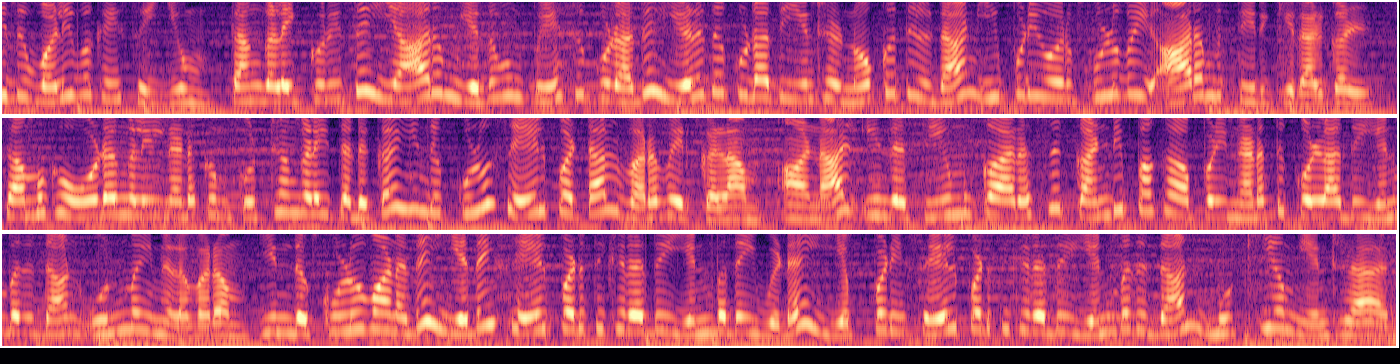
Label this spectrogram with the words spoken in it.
இது வழிவகை செய்யும். தங்களை குறித்து யாரும் எதுவும் பேசக்கூடாது எழுதக்கூடாது என்ற நோக்கத்தில்தான் இப்படி ஒரு குழுவை ஆரம்பித்திருக்கிறார்கள். சமூக ஊடகங்களில் நடக்கும் குற்றங்களை தடுக்க இந்த குழு செயல்பட்டால் வரவேற்கலாம். ஆனால் இந்த திமுக அரசு கண்டிப்பாக அப்படி நடந்து கொள்ளாது என்பதுதான் உண்மை நிலவரம். இந்த குழுவானது எதை செயல்படுத்துகிறது என்பதை விட எப்படி செயல்படுத்துகிறது என்பதுதான் முக்கியம் என்றார்.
